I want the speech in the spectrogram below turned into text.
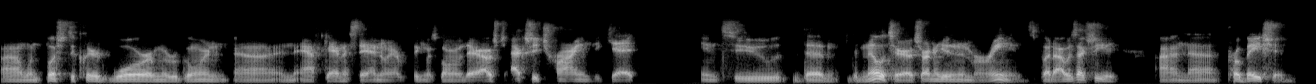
uh, when Bush declared war and we were going uh, in Afghanistan and everything was going there, I was actually trying to get into the the military. I was trying to get in the Marines, but I was actually on uh, probation,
